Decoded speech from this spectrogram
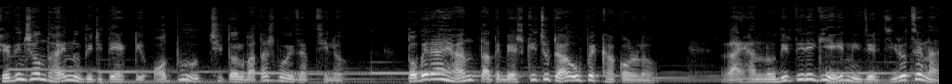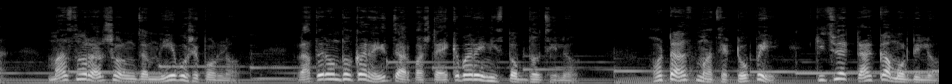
সেদিন সন্ধ্যায় নদীটিতে একটি অদ্ভুত শীতল বাতাস বয়ে যাচ্ছিল। তবে রায়হান তাতে বেশ কিছুটা উপেক্ষা করল। রায়হান নদীর তীরে গিয়ে নিজের চিরচেনা মাছ ধরার সরঞ্জাম নিয়ে বসে পড়ল। রাতের অন্ধকারে চারপাশটা একেবারেই নিস্তব্ধ ছিল। হঠাৎ মাছের টোপে কিছু একটা কামড় দিল।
